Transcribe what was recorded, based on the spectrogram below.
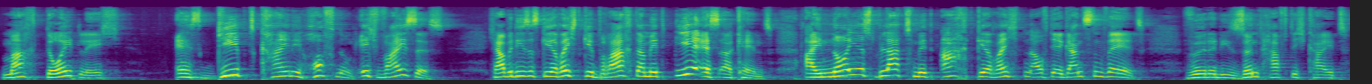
macht deutlich, es gibt keine Hoffnung. Ich weiß es. Ich habe dieses Gericht gebracht, damit ihr es erkennt. Ein neues Blatt mit acht Gerechten auf der ganzen Welt würde die Sündhaftigkeit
